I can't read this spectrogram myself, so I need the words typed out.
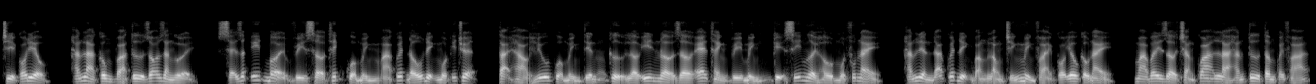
Chỉ có điều hắn là công và tư rõ ràng người, sẽ rất ít bởi vì sở thích của mình mà quyết đấu định một ít chuyện. Tại hảo hữu của mình tiến cử linze thành vì mình kỵ sĩ người hầu một phút này, hắn liền đã quyết định bằng lòng chính mình phải có yêu cầu này, mà bây giờ chẳng qua là hắn tư tâm quay phá,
